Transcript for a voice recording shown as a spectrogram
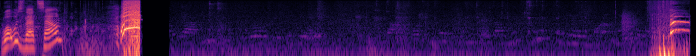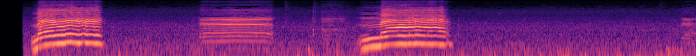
What was that sound? Ma. Ma. Hey,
